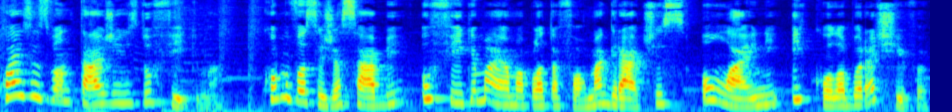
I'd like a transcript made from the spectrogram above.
Quais as vantagens do Figma? Como você já sabe, o Figma é uma plataforma grátis, online e colaborativa.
